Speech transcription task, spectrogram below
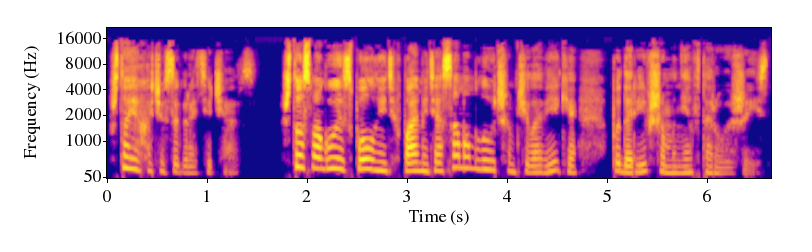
Что я хочу сыграть сейчас? Что смогу исполнить в память о самом лучшем человеке, подарившем мне вторую жизнь?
